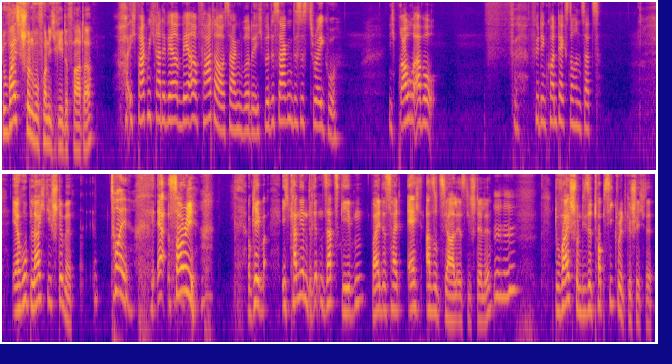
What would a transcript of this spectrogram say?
Du weißt schon, wovon ich rede, Vater. Ich frage mich gerade, wer, wer Vater sagen würde. Ich würde sagen, das ist Draco. Ich brauche aber für den Kontext noch einen Satz. Er hob leicht die Stimme. Toll. Ja, sorry. Okay, ich kann dir einen dritten Satz geben, weil das halt echt asozial ist, die Stelle. Du weißt schon, diese Top-Secret-Geschichte.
